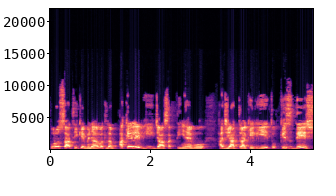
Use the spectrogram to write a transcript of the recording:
पुरुष साथी के बिना मतलब अकेले भी जा सकती हैं वो हज यात्रा के लिए। तो किस देश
